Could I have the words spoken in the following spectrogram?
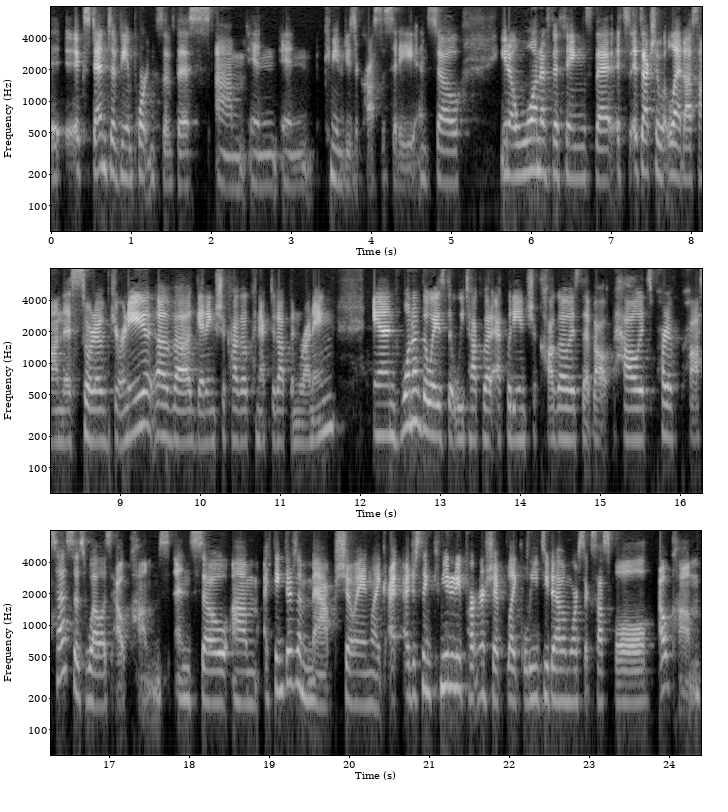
extent of the importance of this um, in in communities across the city. And so, you know, one of the things that it's it's actually what led us on this sort of journey of uh, getting Chicago connected up and running. And one of the ways that we talk about equity in Chicago is about how it's part of process as well as outcomes. And so um, I think there's a map showing like I, I, just think community partnership like leads you to have a more successful outcome.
